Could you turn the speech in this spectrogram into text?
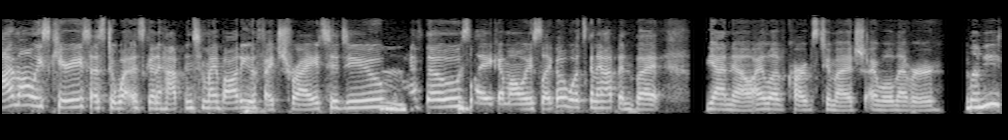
I'm always curious as to what is going to happen to my body if I try to do mm. those. Like I'm always like, oh, what's going to happen? But yeah, no, I love carbs too much. I will never. Let me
